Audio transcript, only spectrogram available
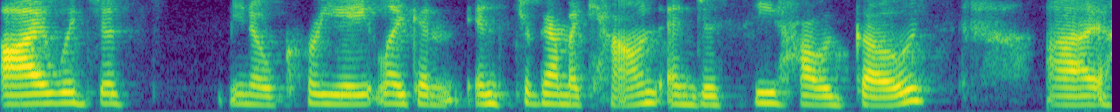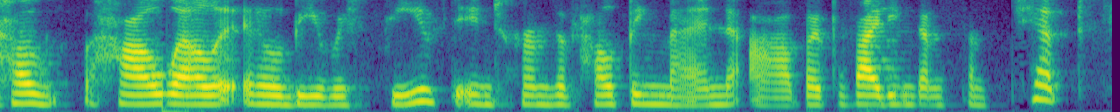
I would just, you know, create like an Instagram account and just see how it goes. Uh, how how well it'll be received in terms of helping men uh, by providing them some tips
